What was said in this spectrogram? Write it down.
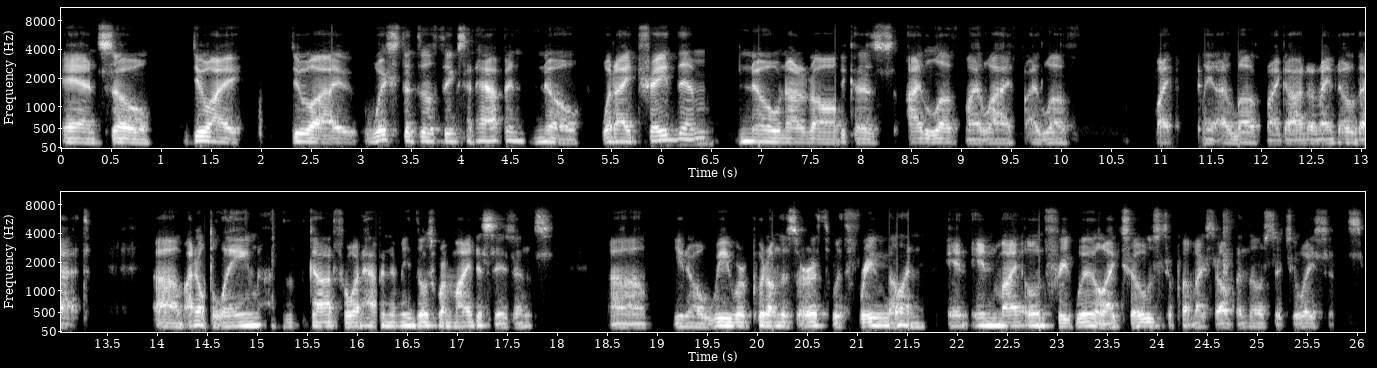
And so, do I do I wish that those things had happened? No, would I trade them? No, not at all, because I love my life. I love my I love my God, and I know that. Um, I don't blame God for what happened to me. Those were my decisions. Um, you know, we were put on this earth with free will, and, and in my own free will, I chose to put myself in those situations.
